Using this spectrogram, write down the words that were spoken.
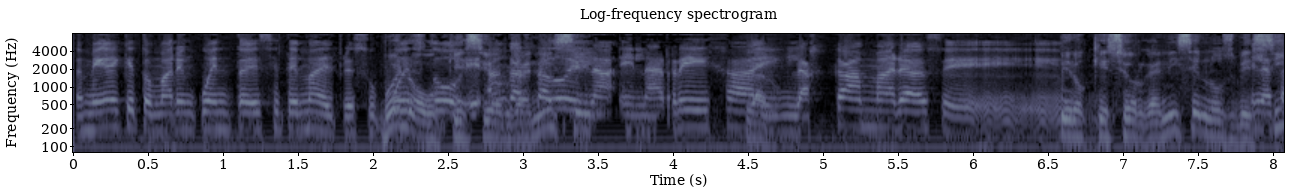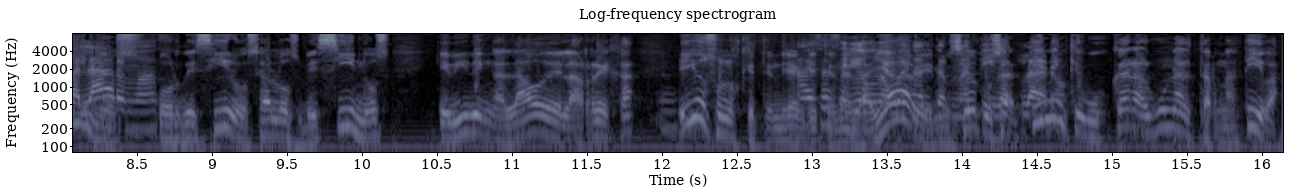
También hay que tomar en cuenta ese tema del presupuesto. Bueno, que se eh, han gastado en la, en la reja, en las cámaras. Pero que se organicen los vecinos, por decir, o sea, los vecinos que viven al lado de la reja, ellos son los que tendrían ah, que tener la llave, ¿no es cierto? O sea, tienen que buscar alguna alternativa.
